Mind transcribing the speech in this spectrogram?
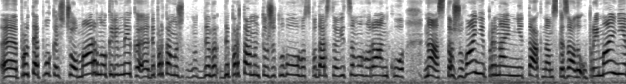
Е, Проте поки що марно керівник е, департаменту, департаменту житлового господарства від самого ранку на стажуванні, принаймні так нам сказали у приймальні.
